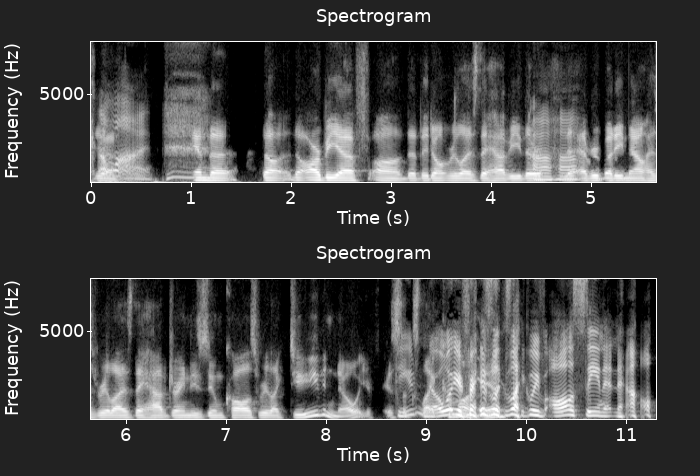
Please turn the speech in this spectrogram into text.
come yeah. on. And the the the RBF uh, that they don't realize they have either. Uh-huh. That everybody now has realized they have during these Zoom calls. We're like, do you even know what your face do looks like? Do you know what your on, face man. looks like? We've all seen it now.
